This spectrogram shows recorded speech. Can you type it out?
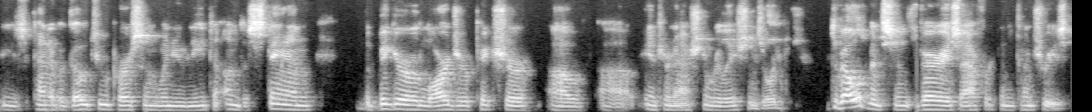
He's kind of a go to person when you need to understand the bigger, larger picture of uh, international relations or developments in various African countries.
